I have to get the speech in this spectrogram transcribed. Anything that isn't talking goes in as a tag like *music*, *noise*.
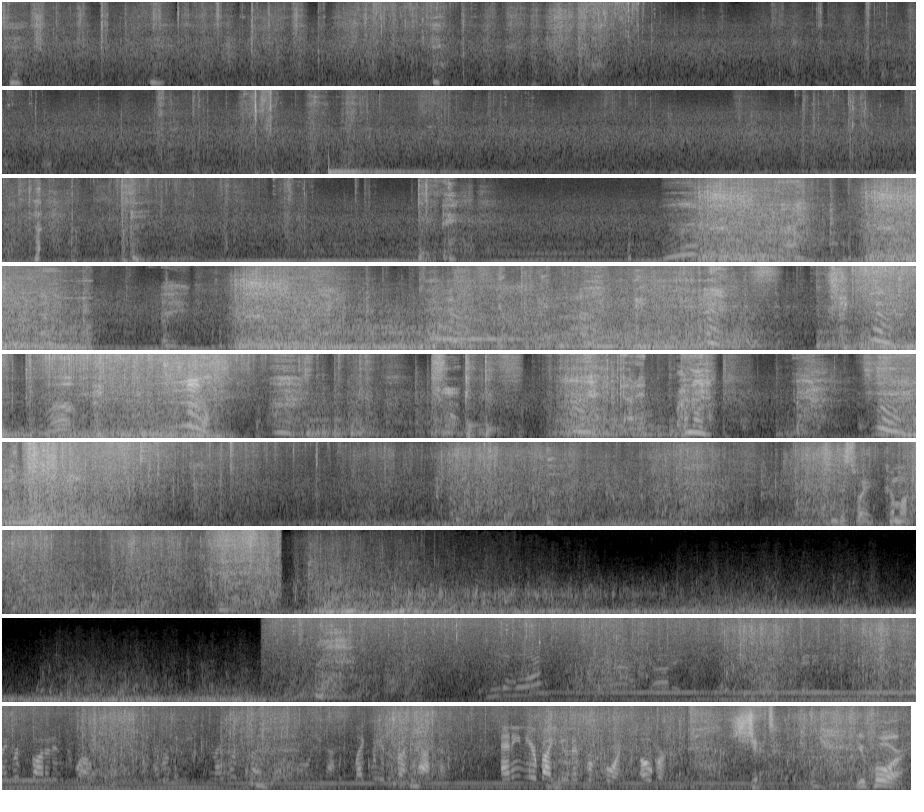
Okay. This way, come on. Need a hand? Got it. Sniper spotted in 12. Sniper spotted in Marina. Likely a. Any nearby units report. Over. Shit. You four,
